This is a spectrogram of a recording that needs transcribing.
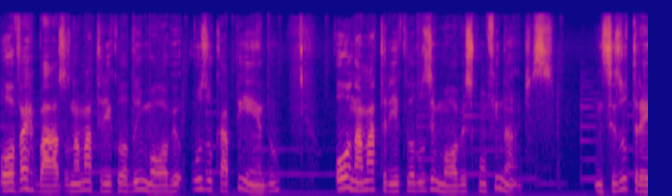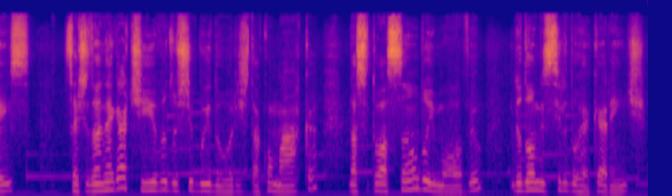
ou averbados na matrícula do imóvel usucapiendo ou na matrícula dos imóveis confinantes. Inciso 3. Certidões negativas dos distribuidores da comarca, da situação do imóvel e do domicílio do requerente.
